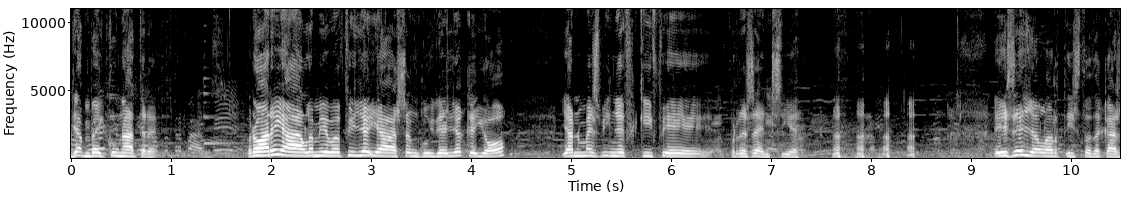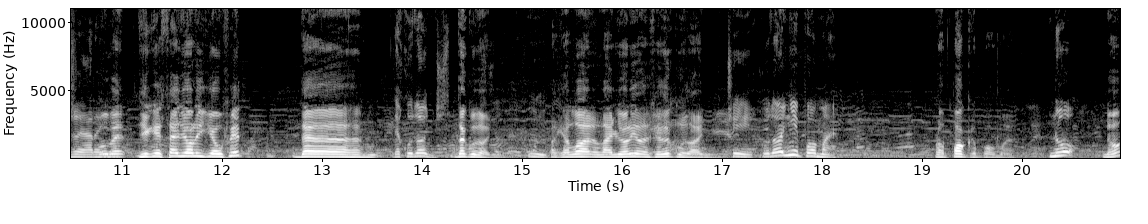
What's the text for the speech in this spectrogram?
ja en veig un altre. Però ara ja la meva filla ja se'n cuida d'ella, que jo ja només vinc aquí a fer presència. És ella l'artista de casa ara, Molt ja. bé. I aquest all oli que heu fet de, de codonys. de codony. Mm. Perquè l'all l'all oli ha de ser de codony, Sí, codony i poma. però poca poma. No, No?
